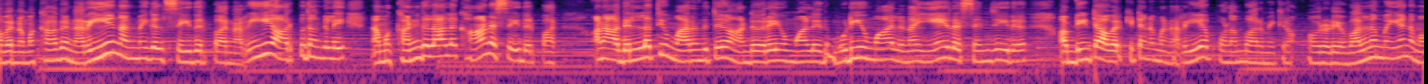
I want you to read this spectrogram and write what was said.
அவர் நமக்காக நிறைய நன்மைகள் செய்திருப்பார். நிறைய அற்புதங்களை நம்ம கண்களால் காண செய்திருப்பார். ஆனால் அது எல்லாத்தையும் மறந்துட்டு ஆண்டவரே இல்லை இது முடியுமா? இல்லைன்னா ஏன் இதை செஞ்சீரு? அப்படின்ட்டு அவர்கிட்ட நம்ம நிறைய புலம்ப ஆரம்பிக்கிறோம். அவருடைய வல்லமையை நம்ம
